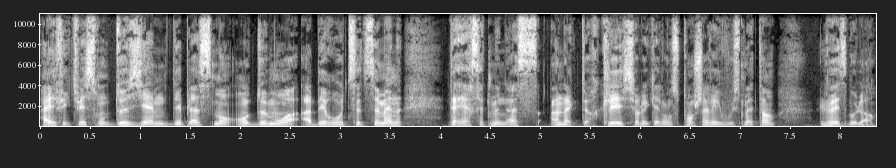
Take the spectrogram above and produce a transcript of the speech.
a effectué son deuxième déplacement en deux mois à Beyrouth cette semaine. Derrière cette menace, un acteur clé sur lequel on se penche avec vous ce matin, le Hezbollah.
